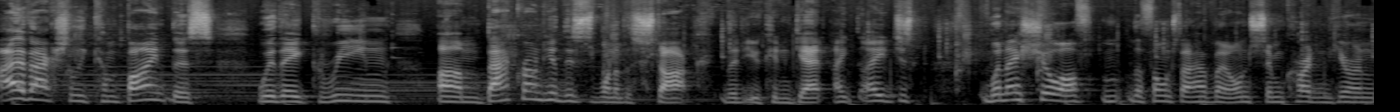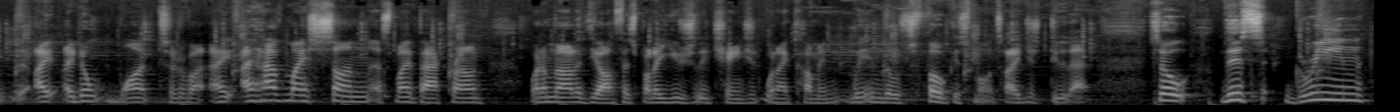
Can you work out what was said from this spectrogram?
I've actually combined this with a green um, background here. This is one of the stock that you can get. I, I, just, when I show off the phones I have my own SIM card in here, and I, I don't want sort of, I, I have my son as my background when I'm not at the office, but I usually change it when I come in in those focus modes. I just do that. So this green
